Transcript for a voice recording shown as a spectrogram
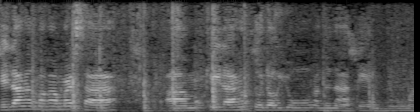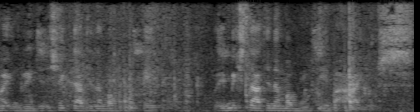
Kailangan mga Mars ha, um, kailangan tunaw yung ano natin, yung mga ingredients. I-shake natin na mabuti. I-mix natin na mabuti, maayos.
